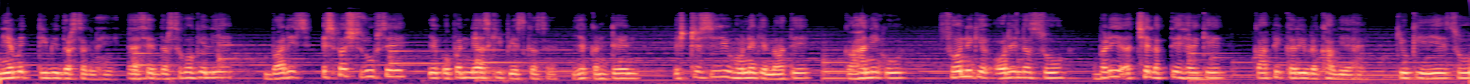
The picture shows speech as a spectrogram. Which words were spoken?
नियमित टीवी दर्शक नहीं ऐसे दर्शकों के लिए बारिश स्पष्ट रूप से एक उपन्यास की पेशकश है। यह कंटेंट स्ट्रेटजी होने के नाते कहानी को सोनी के ओरिजिनल शो बड़े अच्छे लगते हैं कि काफ़ी करीब रखा गया है, क्योंकि ये शो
